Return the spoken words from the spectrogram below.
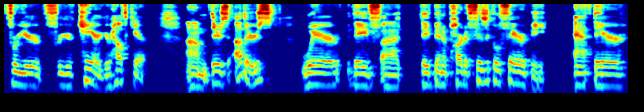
for your for your care, your health care. Um, there's others where they've uh, they've been a part of physical therapy at their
